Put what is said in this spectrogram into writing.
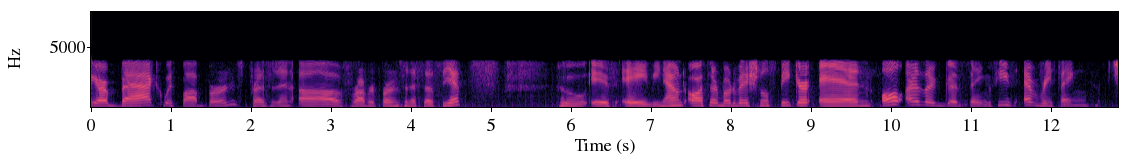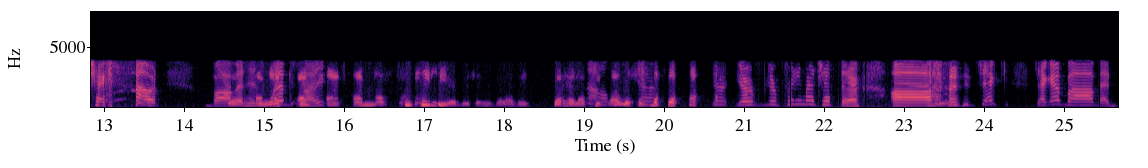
We are back with Bob Burns, president of Robert Burns and Associates, who is a renowned author, motivational speaker, and all other good things. He's everything. Check out Bob well, at his I'm not, website. I'm, I'm not completely everything, but I'll be. Go ahead. I'll No, keep. I'll listen. you're you're you're pretty much up there. Uh, check check out Bob at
